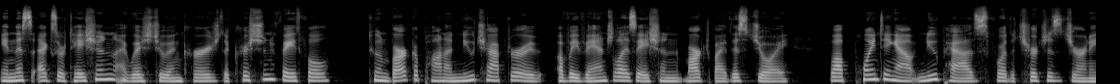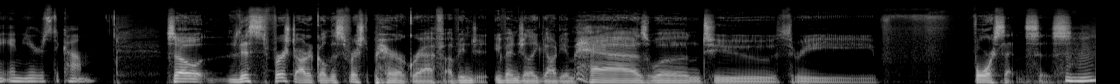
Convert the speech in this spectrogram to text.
In this exhortation, I wish to encourage the Christian faithful to embark upon a new chapter of- evangelization marked by this joy, while pointing out new paths for the church's journey in years to come. So this first article, this first paragraph of Evangelii Gaudium has one, two, three, four sentences. Mm-hmm.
